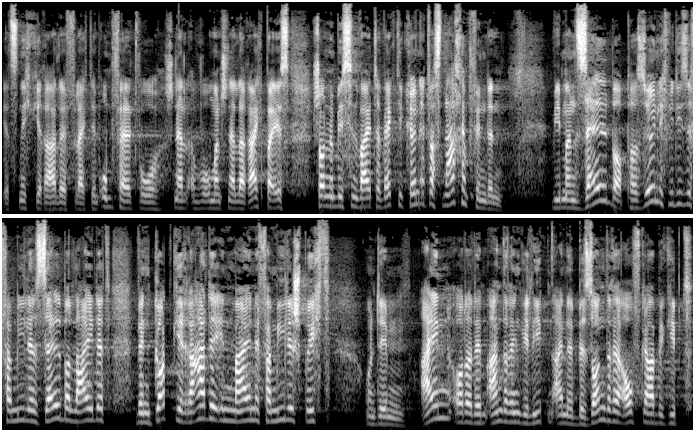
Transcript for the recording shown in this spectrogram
jetzt nicht gerade vielleicht im Umfeld, wo, schnell, wo man schnell erreichbar ist, schon ein bisschen weiter weg, die können etwas nachempfinden, wie man selber, persönlich wie diese Familie selber leidet, wenn Gott gerade in meine Familie spricht und dem einen oder dem anderen Geliebten eine besondere Aufgabe gibt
